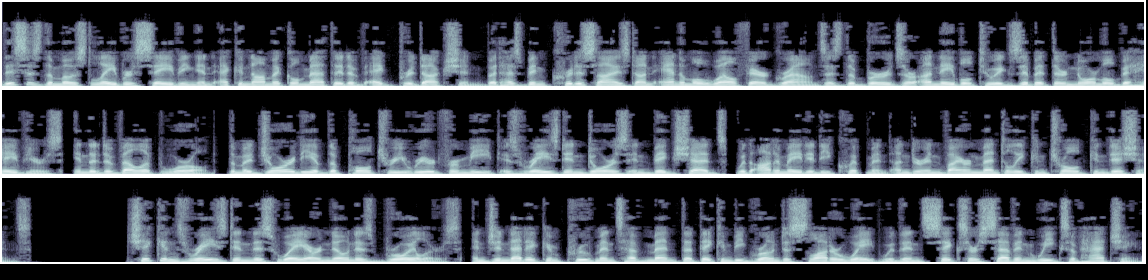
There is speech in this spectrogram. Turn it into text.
This is the most labor-saving and economical method of egg production but has been criticized on animal welfare grounds as the birds are unable to exhibit their normal behaviors. In the developed world, the majority of the poultry reared for meat is raised indoors in big sheds, with automated equipment under environmentally controlled conditions. Chickens raised in this way are known as broilers, and genetic improvements have meant that they can be grown to slaughter weight within six or seven weeks of hatching.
